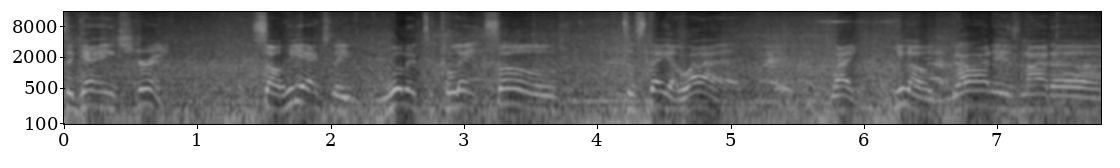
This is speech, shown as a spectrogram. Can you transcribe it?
to gain strength. So he actually willing to collect souls to stay alive. Like, you know, God is not uh,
